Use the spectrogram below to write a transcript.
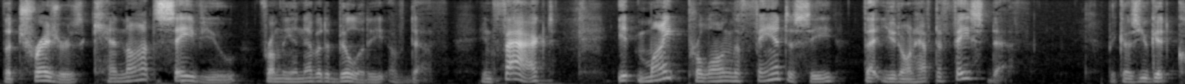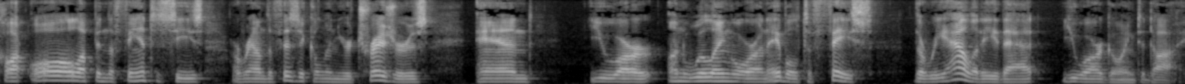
the treasures, cannot save you from the inevitability of death. In fact, it might prolong the fantasy that you don't have to face death because you get caught all up in the fantasies around the physical and your treasures, and you are unwilling or unable to face the reality that you are going to die.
